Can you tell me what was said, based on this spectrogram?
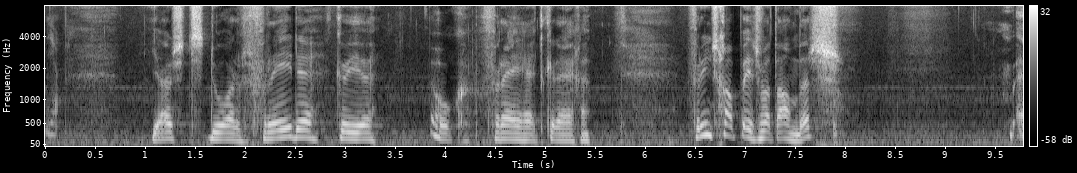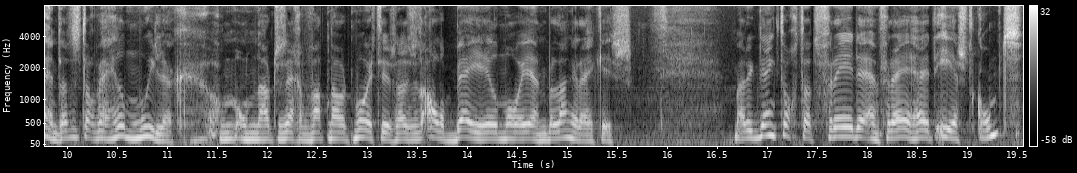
Ja. Juist door vrede kun je ook vrijheid krijgen. Vriendschap is wat anders. En dat is toch wel heel moeilijk om, om nou te zeggen wat nou het mooiste is als het allebei heel mooi en belangrijk is. Maar ik denk toch dat vrede en vrijheid eerst komt,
